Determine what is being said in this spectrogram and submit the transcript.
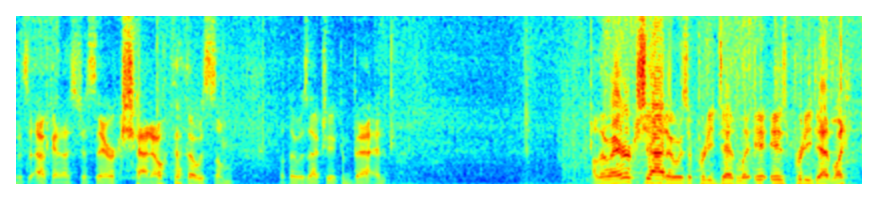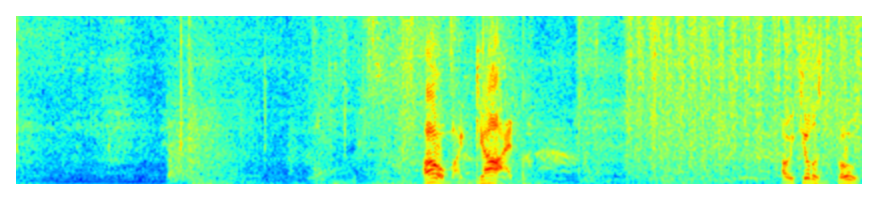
Okay, that's just Eric Shadow. I thought that was some. I thought that was actually a combatant. Although Eric Shadow is a pretty deadly, it is pretty deadly. Oh my god. Oh, he killed us both.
